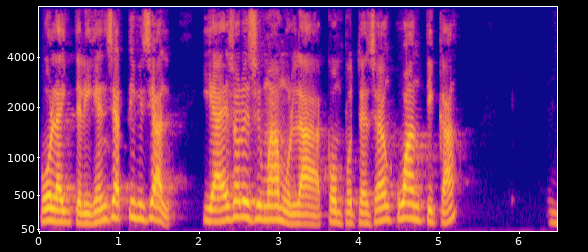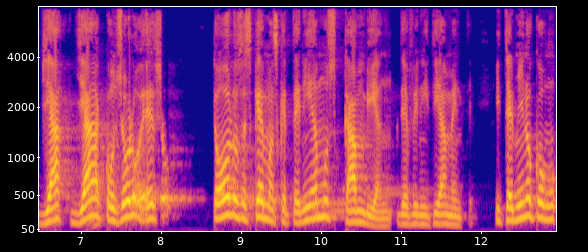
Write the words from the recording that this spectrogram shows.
por la inteligencia artificial y a eso le sumamos la computación cuántica, ya, ya con solo eso todos los esquemas que teníamos cambian definitivamente. Y termino con,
